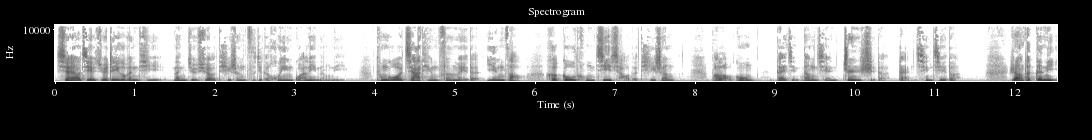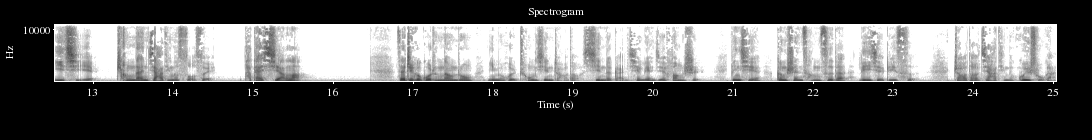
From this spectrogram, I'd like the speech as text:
想要解决这个问题，那你就需要提升自己的婚姻管理能力，通过家庭氛围的营造和沟通技巧的提升，把老公带进当前真实的感情阶段，让他跟你一起承担家庭的琐碎。他太闲了，在这个过程当中，你们会重新找到新的感情链接方式，并且更深层次的理解彼此。找到家庭的归属感，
